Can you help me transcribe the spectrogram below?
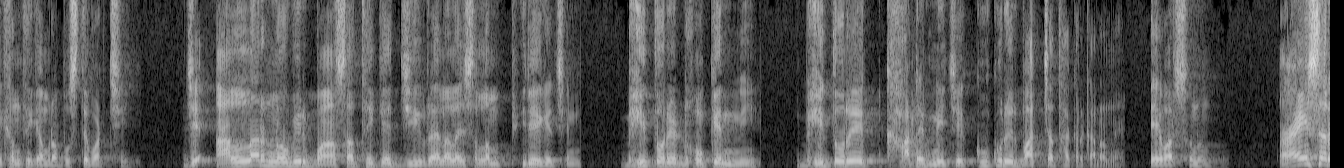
এখান থেকে আমরা বুঝতে পারছি যে আল্লাহর নবীর বাসা থেকে জিব্রাইল আলাইসাল্লাম ফিরে গেছেন, ভিতরে ঢোকেননি, ভিতরে খাটের নিচে কুকুরের বাচ্চা থাকার কারণে। এবার শুনুন আয়েসার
